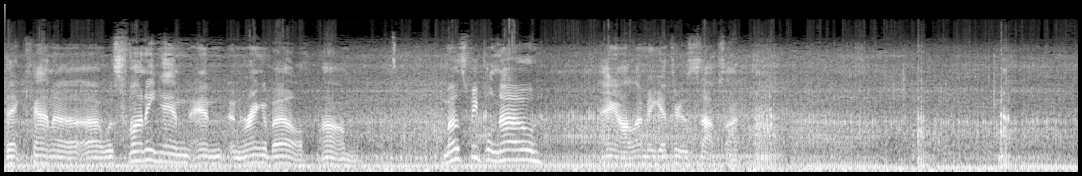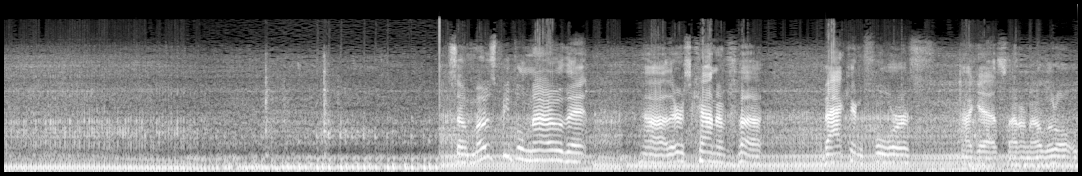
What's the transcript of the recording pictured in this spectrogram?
that kind of uh, was funny and, and and rang a bell. Um, most people know. Hang on, let me get through the stop sign. So most people know that uh, there's kind of uh, back and forth, I guess, I don't know, little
